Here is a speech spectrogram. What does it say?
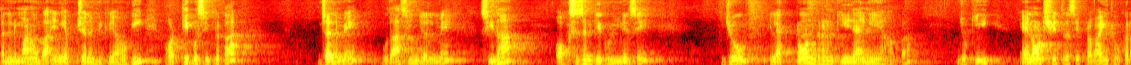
का निर्माण होगा, यानी अपचयन अभिक्रिया होगी। और ठीक उसी प्रकार जल में, उदासीन जल में सीधा ऑक्सीजन के घुलने से जो इलेक्ट्रॉन ग्रहण किए जाएँगे यहाँ पर, जो कि एनोड क्षेत्र से प्रवाहित होकर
